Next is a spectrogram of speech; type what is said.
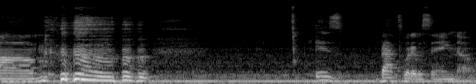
Um is back to what i was saying now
